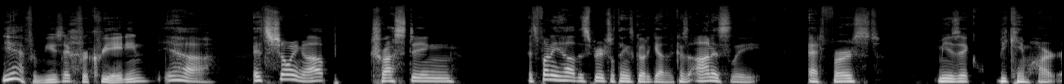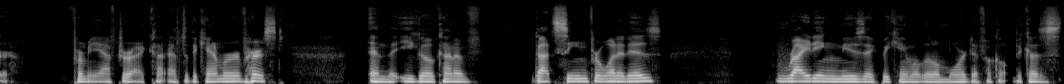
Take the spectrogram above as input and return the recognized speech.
yeah, for music, for creating? Yeah, it's showing up, trusting. It's funny how the spiritual things go together because honestly, at first, music became harder for me after I after the camera reversed and the ego kind of got seen for what it is, writing music became a little more difficult because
